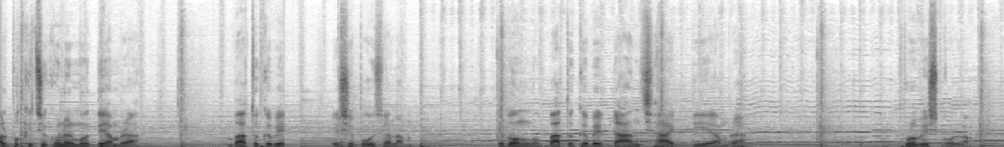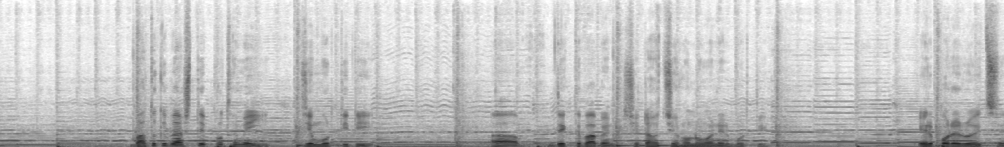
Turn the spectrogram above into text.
অল্প কিছুক্ষণের মধ্যে আমরা বাতুকেবে এসে পৌঁছালাম এবং বাতুকেবের ডান সাইড দিয়ে আমরা প্রবেশ করলাম। বাতুকেবে আসতে প্রথমেই যে মূর্তিটি দেখতে পাবেন সেটা হচ্ছে হনুমানের মূর্তি। এরপরে রয়েছে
